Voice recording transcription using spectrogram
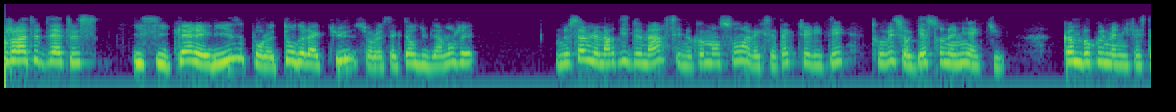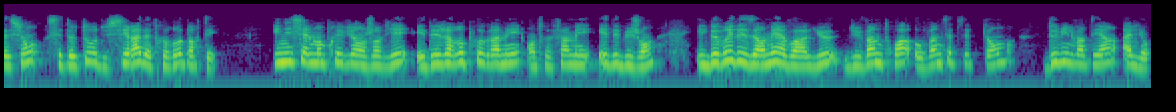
Bonjour à toutes et à tous. Ici Claire et Élise pour le tour de l'actu sur le secteur du bien manger. Nous sommes le mardi 2 mars et nous commençons avec cette actualité trouvée sur Gastronomie Actu. Comme beaucoup de manifestations, c'est au tour du CIRA d'être reporté. Initialement prévu en janvier et déjà reprogrammé entre fin mai et début juin, il devrait désormais avoir lieu du 23 au 27 septembre 2021 à Lyon.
